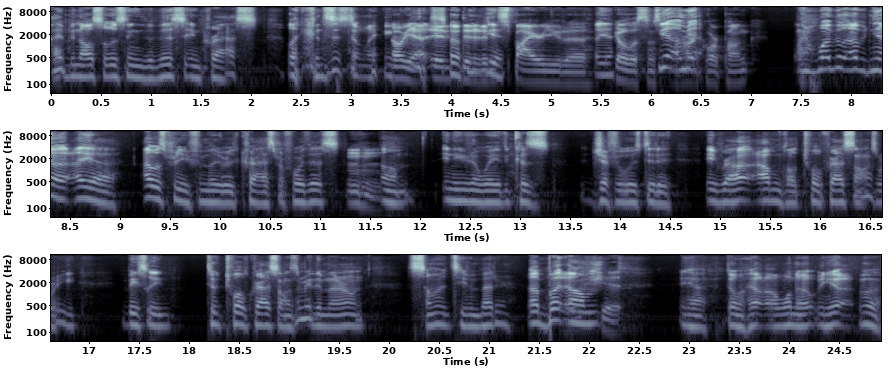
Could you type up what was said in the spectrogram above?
I've been also listening to this in crass like consistently. Oh yeah, it, So, did it yeah. inspire you to Oh, yeah. go listen to Yeah, some I mean- hardcore punk? Well, I, I- you know, I uh, I was pretty familiar with crass before this, hmm um, in even a way because Jeffrey Lewis did a a album called Twelve Crass Songs where he basically took twelve crass songs and made them their own. Some of it's even better. Uh, but oh um, shit! yeah, don't I want to yeah. Uh,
